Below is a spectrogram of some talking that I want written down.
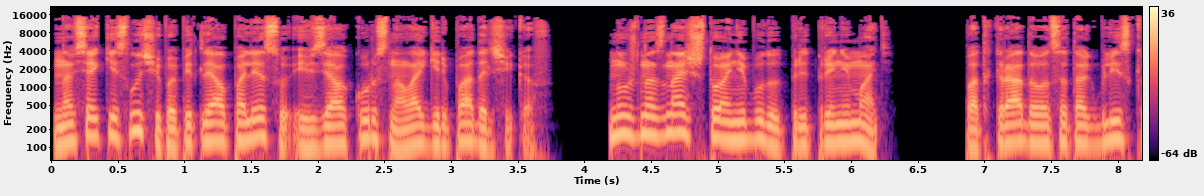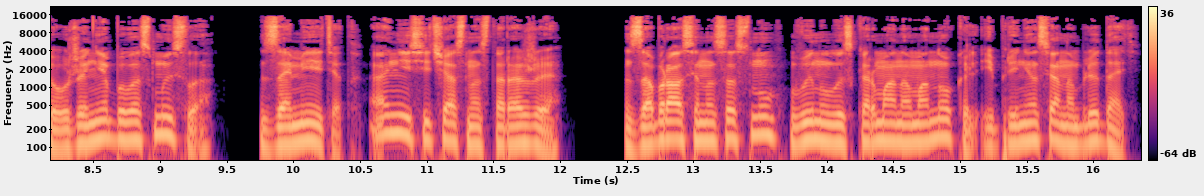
На всякий случай попетлял по лесу и взял курс на лагерь падальщиков. Нужно знать, что они будут предпринимать. Подкрадываться так близко уже не было смысла. Заметят, они сейчас на стороже. Забрался на сосну, вынул из кармана монокль и принялся наблюдать.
